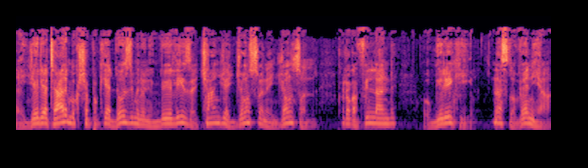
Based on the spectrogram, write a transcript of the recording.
Nigeria tayari imekushapokea dozi milioni mbili za chanjo ya Johnson and Johnson kutoka Finland, Ugiriki na Slovenia,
